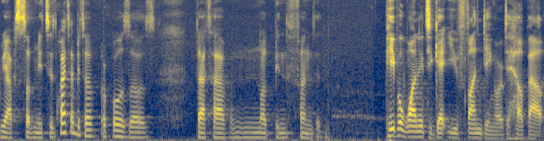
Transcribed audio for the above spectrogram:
We have submitted quite a bit of proposals that have not been funded. People wanting to get you funding or to help out,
